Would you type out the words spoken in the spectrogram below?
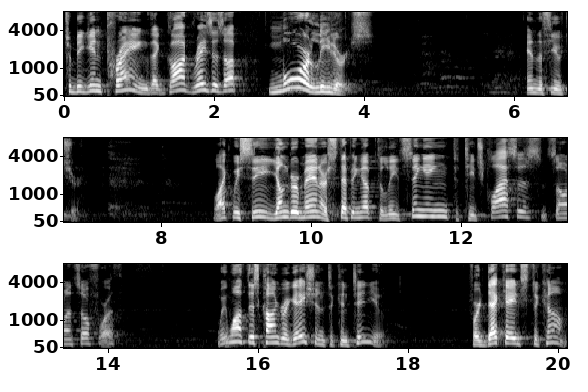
to begin praying that God raises up more leaders in the future. Like we see younger men are stepping up to lead singing, to teach classes, and so on and so forth. We want this congregation to continue for decades to come.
